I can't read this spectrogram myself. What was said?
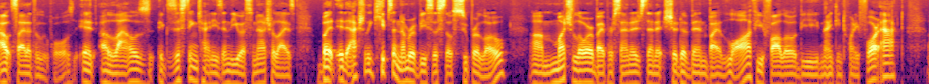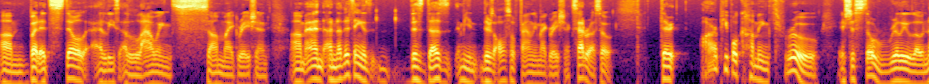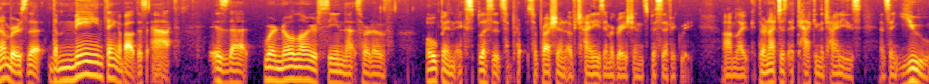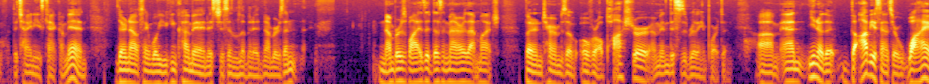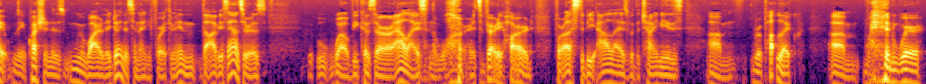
outside of the loopholes. It allows existing Chinese in the U.S. to naturalize, but it actually keeps the number of visas still super low um, much lower by percentage than it should have been by law if you follow the 1924 Act. Um, but it's still at least allowing some migration. Um, and another thing is, this does, I mean, there's also family migration, etc. So there are people coming through. It's just still really low numbers. The, the main thing about this act is that we're no longer seeing that sort of open, explicit supp- suppression of Chinese immigration specifically. Um, like they're not just attacking the Chinese and saying you, the Chinese, can't come in. They're now saying, well, you can come in. It's just in limited numbers, and numbers wise, it doesn't matter that much. But in terms of overall posture, I mean, this is really important. Um, and you know, the the obvious answer why the question is why are they doing this in 1943? And the obvious answer is well, because there are allies in the war. It's very hard for us to be allies with the Chinese um, Republic um, when we're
